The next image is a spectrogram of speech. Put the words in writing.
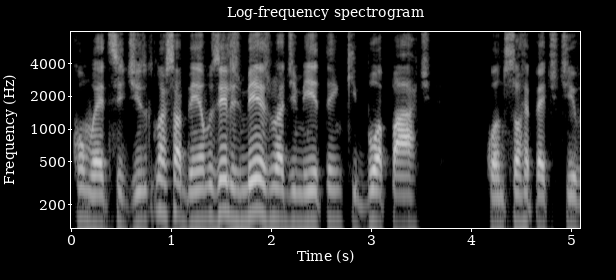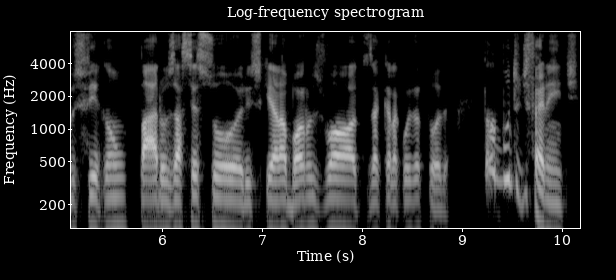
como é decidido, que nós sabemos, eles mesmos admitem que boa parte, quando são repetitivos, ficam para os assessores, que elaboram os votos, aquela coisa toda. Então é muito diferente.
